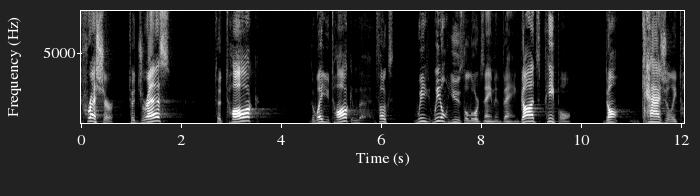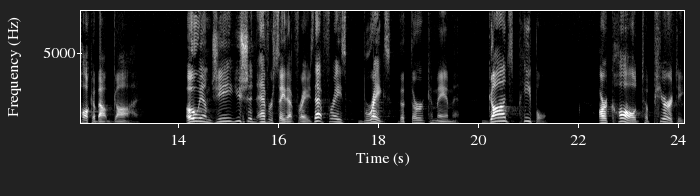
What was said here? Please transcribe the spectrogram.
pressure to dress, to talk, the way you talk. Uh, folks, we, we don't use the Lord's name in vain. God's people don't casually talk about God. OMG, you shouldn't ever say that phrase. That phrase breaks the third commandment. God's people are called to purity.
